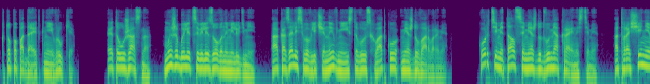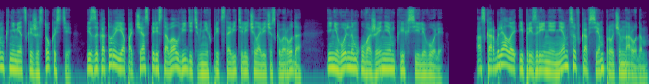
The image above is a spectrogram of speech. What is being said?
кто попадает к ней в руки. Это ужасно, мы же были цивилизованными людьми, а оказались вовлечены в неистовую схватку между варварами. Корти метался между двумя крайностями – отвращением к немецкой жестокости, из-за которой я подчас переставал видеть в них представителей человеческого рода, и невольным уважением к их силе воли. Оскорбляло и презрение немцев ко всем прочим народам.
